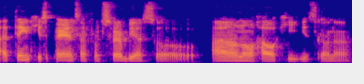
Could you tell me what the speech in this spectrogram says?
I think his parents are from Serbia, so I don't know how he is gonna,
